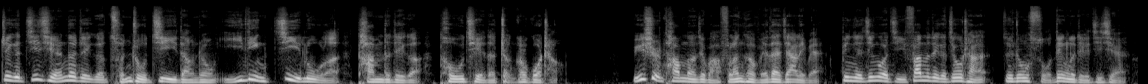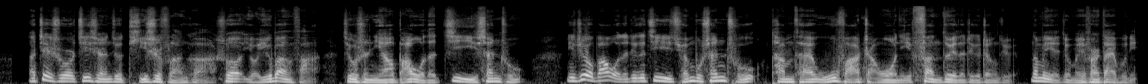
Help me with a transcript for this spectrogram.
这个机器人的这个存储记忆当中一定记录了他们的这个偷窃的整个过程，于是他们呢就把弗兰克围在家里边，并且经过几番的这个纠缠，最终锁定了这个机器人。那这时候，机器人就提示弗兰克啊，说有一个办法，就是你要把我的记忆删除。你只有把我的这个记忆全部删除，他们才无法掌握你犯罪的这个证据，那么也就没法逮捕你。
